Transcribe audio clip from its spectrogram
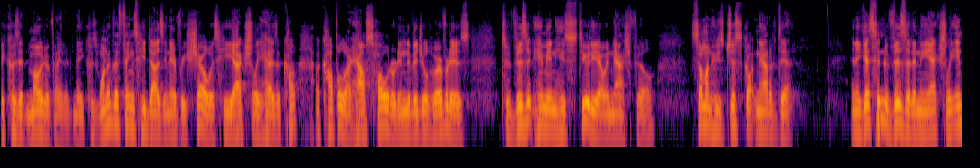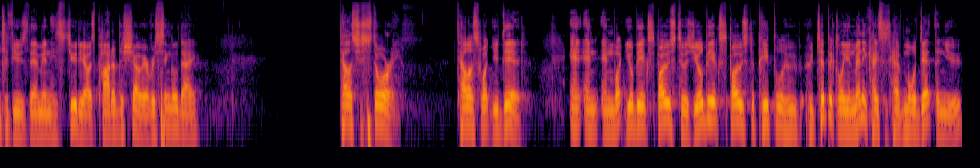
because it motivated me. Because one of the things he does in every show is he actually has a, co- a couple or a household or an individual, whoever it is, to visit him in his studio in Nashville, someone who's just gotten out of debt. And he gets them to visit and he actually interviews them in his studio as part of the show every single day. Tell us your story. Tell us what you did. And, and, and what you'll be exposed to is you'll be exposed to people who, who typically, in many cases, have more debt than you,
